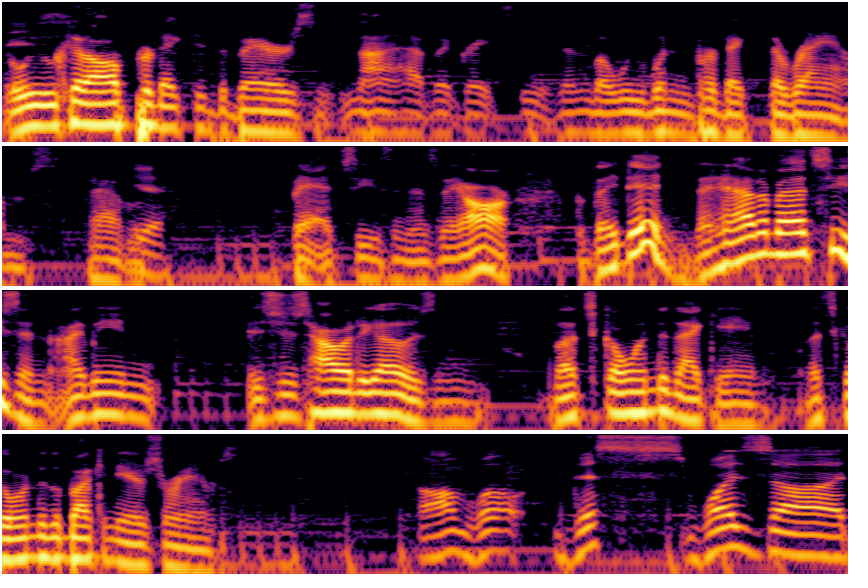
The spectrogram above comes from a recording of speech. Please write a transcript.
We could all predicted the Bears not have a great season, but we wouldn't predict the Rams to have a Yeah. Bad season as they are. But they did. They had a bad season. I mean, it's just how it goes. And let's go into that game. Let's go into the Buccaneers Rams. Um, well, this was a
